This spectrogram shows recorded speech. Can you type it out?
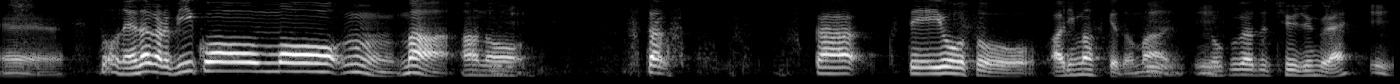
えーそうねだからビーコンもうんまああの、ふたふ不確定要素ありますけどまあ、うんうん。6月中旬ぐらい？い、うん、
